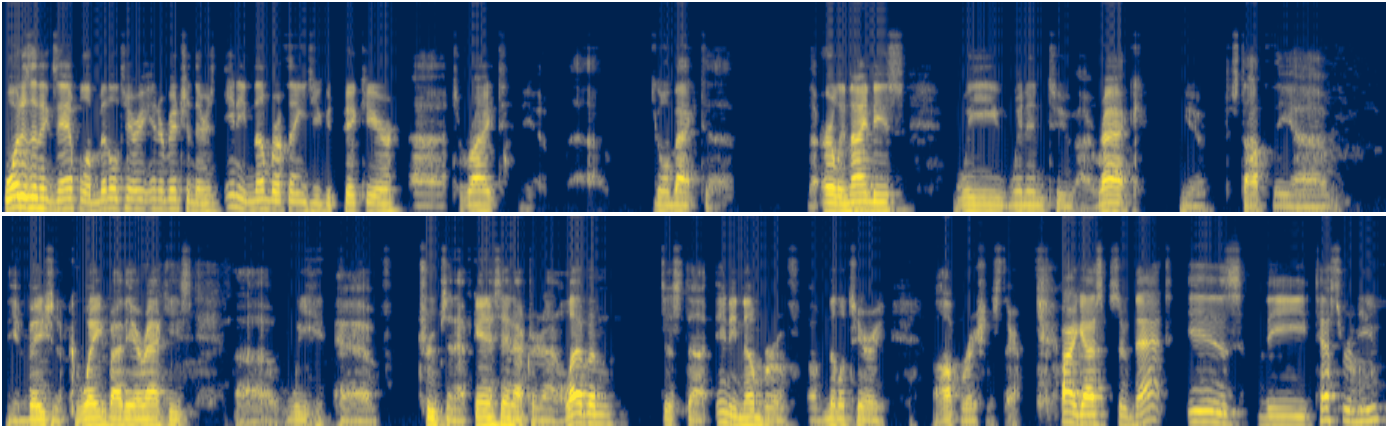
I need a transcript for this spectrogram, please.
What is an example of military intervention? There's any number of things you could pick here uh, to write. You know, uh, going back to the early 90s, we went into Iraq, you know, to stop the um, the invasion of Kuwait by the Iraqis. Uh, we have troops in Afghanistan after 9/11. Just uh, any number of, of military operations there. All right, guys. So that is the test review.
